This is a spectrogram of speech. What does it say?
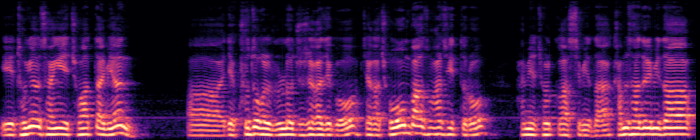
이 동영상이 좋았다면 어, 이제 구독을 눌러 주셔가지고 제가 좋은 방송 할 수 있도록 하면 좋을 것 같습니다. 감사드립니다.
